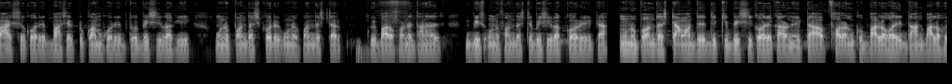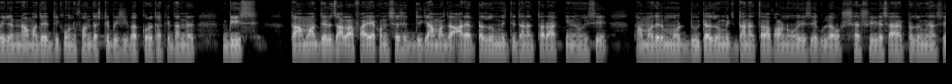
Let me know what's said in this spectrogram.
বাঁশও করে বাঁশ একটু কম করে, তো বেশিরভাগই উনপঞ্চাশ করে উনপঞ্চাশটার খুবই ভালো ফলন হয়। ধানের বীজ উনপঞ্চাশটা বেশিরভাগ করে, এটা উনপঞ্চাশটা আমাদের দিকে বেশি করে, কারণ এটা ফলন খুব ভালো হয়, ধান ভালো হয়ে না। আমাদের দিকে উনপঞ্চাশটা বেশিরভাগ করে থাকে ধানের বীজ। তা আমাদের জ্বালা পাই এখন শেষের দিকে আমাদের আর একটা জমিতে ধানের চারা কিনে হয়েছে। তা আমাদের মোট দুইটা জমিতে ধানের চারা ফলানো হয়েছে, এগুলো শেষ হয়ে গেছে আর একটা জমি আছে।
